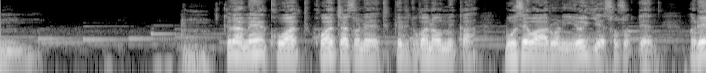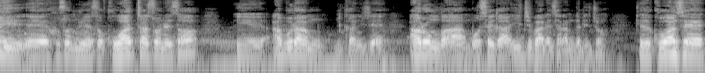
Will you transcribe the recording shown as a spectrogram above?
음. 그 다음에 고앗, 고앗 자손에 특별히 누가 나옵니까? 모세와 아론이 여기에 소속된 레이의 후손 중에서 고앗 자손에서 이 아브라함 그러니까 이제 아론과 모세가 이 집안의 사람들이죠. 그래서 고앗의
